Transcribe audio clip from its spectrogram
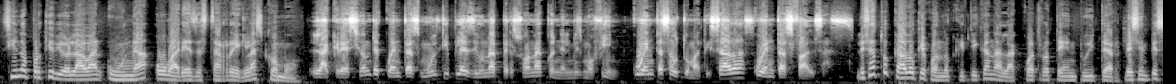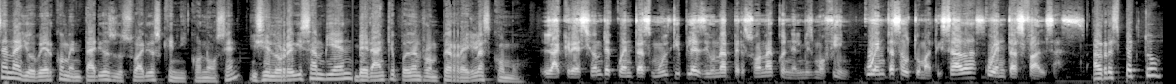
sino porque violaban una o varias de estas reglas como la creación de cuentas múltiples de una persona con el mismo fin, cuentas automatizadas, cuentas falsas. ¿Les ha tocado que cuando critican a la 4T en Twitter les empiezan a llover comentarios de usuarios que ni conocen? Y si lo revisan bien, verán que pueden romper reglas como la creación de cuentas múltiples de una persona con el mismo fin, cuentas automatizadas, cuentas falsas. Al respecto,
